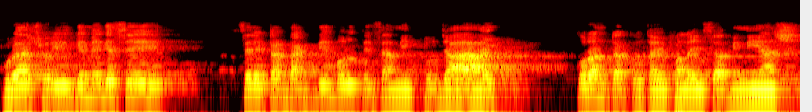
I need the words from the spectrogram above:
পুরা শরীর গেমে গেছে। ছেলেটা ডাক দিয়ে বলতেছে, আমি একটু যাই। কোরআনটা কোথায় ফালাইছ আমি নিয়ে আসি।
